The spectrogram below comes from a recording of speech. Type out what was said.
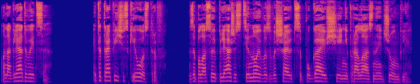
Он оглядывается — это тропический остров. За полосой пляжа стеной возвышаются пугающие непролазные джунгли.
